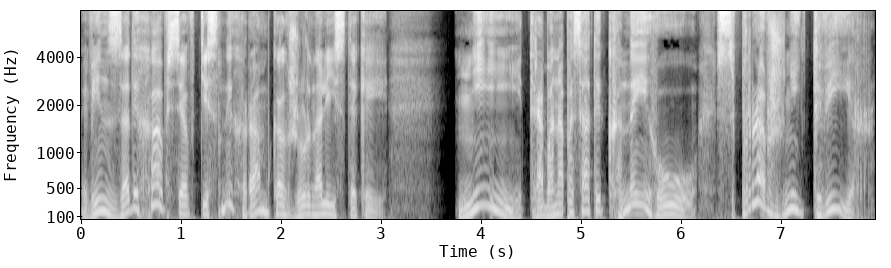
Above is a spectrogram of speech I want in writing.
Він задихався в тісних рамках журналістики. Ні, треба написати книгу, справжній твір.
